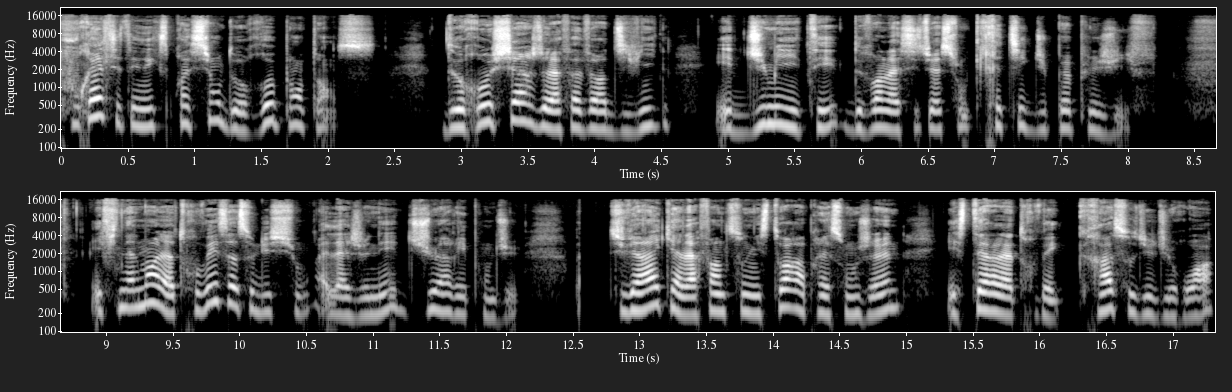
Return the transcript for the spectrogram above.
pour elle, c'était une expression de repentance, de recherche de la faveur divine et d'humilité devant la situation critique du peuple juif. Et finalement, elle a trouvé sa solution. Elle a jeûné, Dieu a répondu. Tu verras qu'à la fin de son histoire, après son jeûne, Esther a trouvé grâce aux dieux du roi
